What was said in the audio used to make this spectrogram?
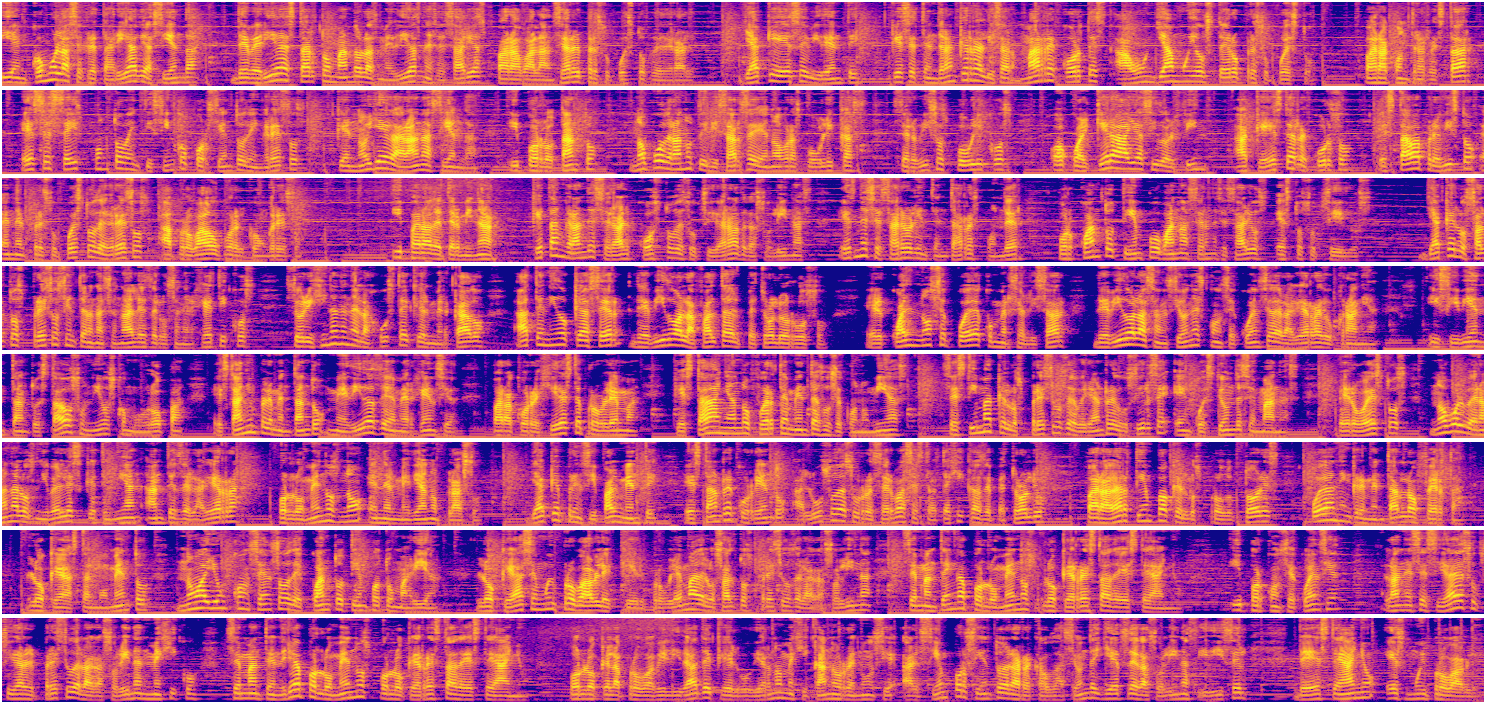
y en cómo la Secretaría de Hacienda debería estar tomando las medidas necesarias para balancear el presupuesto federal, ya que es evidente que se tendrán que realizar más recortes a un ya muy austero presupuesto, para contrarrestar ese 6.25% de ingresos que no llegarán a Hacienda y por lo tanto no podrán utilizarse en obras públicas, servicios públicos o cualquiera haya sido el fin a que este recurso estaba previsto en el presupuesto de egresos aprobado por el Congreso. Y para determinar qué tan grande será el costo de subsidiar las gasolinas, es necesario intentar responder por cuánto tiempo van a ser necesarios estos subsidios, ya que los altos precios internacionales de los energéticos se originan en el ajuste que el mercado ha tenido que hacer debido a la falta del petróleo ruso, el cual no se puede comercializar debido a las sanciones consecuencia de la guerra de Ucrania. Y si bien tanto Estados Unidos como Europa están implementando medidas de emergencia para corregir este problema que está dañando fuertemente a sus economías, se estima que los precios deberían reducirse en cuestión de semanas, pero estos no volverán a los niveles que tenían antes de la guerra, por lo menos no en el mediano plazo, ya que principalmente están recurriendo al uso de sus reservas estratégicas de petróleo para dar tiempo a que los productores puedan incrementar la oferta, lo que hasta el momento no hay un consenso de cuánto tiempo tomaría, lo que hace muy probable que el problema de los altos precios de la gasolina se mantenga por lo menos lo que resta de este año, y por consecuencia, la necesidad de subsidiar el precio de la gasolina en México se mantendría por lo menos por lo que resta de este año, por lo que la probabilidad de que el gobierno mexicano renuncie al 100% de la recaudación de jets de gasolinas y diésel de este año es muy probable.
